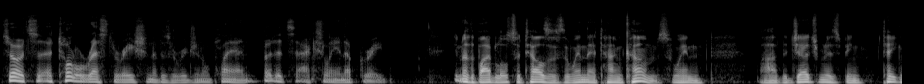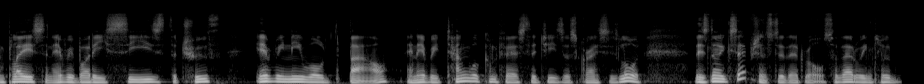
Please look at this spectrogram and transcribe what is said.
So it's a total restoration of his original plan, but it's actually an upgrade. You know, the Bible also tells us that when that time comes, when uh, the judgment has been taking place and everybody sees the truth, every knee will bow and every tongue will confess that Jesus Christ is Lord. There's no exceptions to that rule. So that will include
